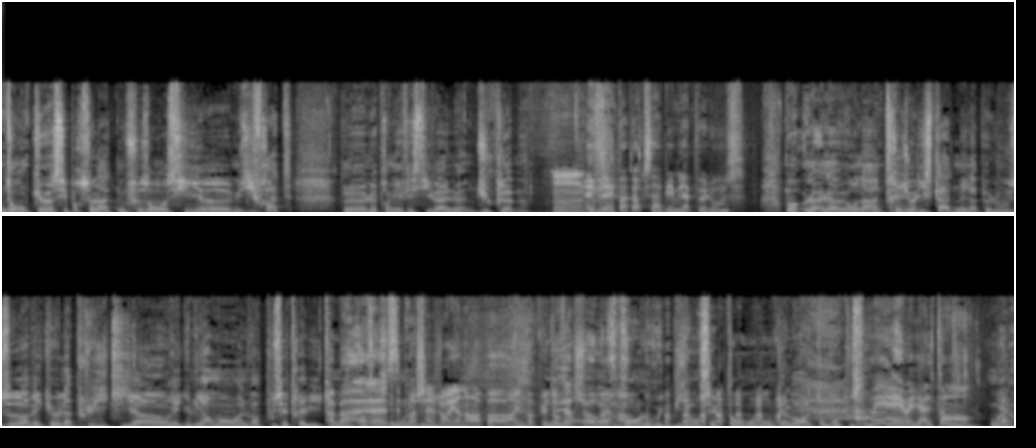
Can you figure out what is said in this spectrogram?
Donc euh, c'est pour cela que nous faisons aussi euh, Musifrat, le, le premier festival du club. Hum, Et vous n'avez pas peur que ça abîme la pelouse? Bon, là, là, on a un très joli stade, mais la pelouse, avec euh, la pluie qu'il y a euh, régulièrement, elle va pousser très vite. Ah bah, pas euh, ces prochains jours, il n'y en aura pas. hein. Il va plutôt Mais faire chaud on, même. On hein. prend le rugby en septembre, donc elle aura le temps de repousser. Ah ouais, ouais, il y a le temps. Voilà.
